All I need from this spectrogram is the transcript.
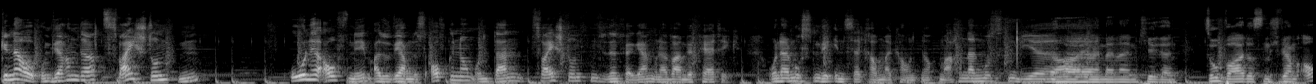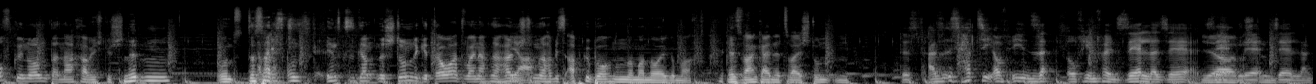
Genau, und wir haben da zwei Stunden ohne Aufnehmen, also wir haben das aufgenommen und dann zwei Stunden sind vergangen und dann waren wir fertig. Und dann mussten wir Instagram-Account noch machen, dann mussten wir. Nein, äh, nein, nein, nein, Kiran. So war das nicht. Wir haben aufgenommen, danach habe ich geschnitten. Und das Aber hat das- uns insgesamt eine Stunde gedauert, weil nach einer halben Ja. Stunde habe ich es abgebrochen und nochmal neu gemacht. Es waren keine zwei Stunden. Das, also es hat sich auf jeden, auf jeden Fall sehr, la- sehr, Ja, sehr, sehr, sehr lang.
